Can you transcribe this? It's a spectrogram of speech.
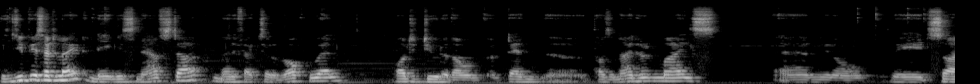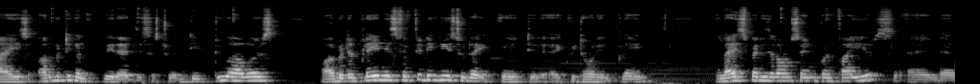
The GPS satellite name is Navstar, manufacturer Rockwell, altitude around 10,900 uh, miles, and you know weight size orbital period this is 22 hours. Orbital plane is 50 degrees to the equatorial plane. The lifespan is around 7.5 years and uh,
